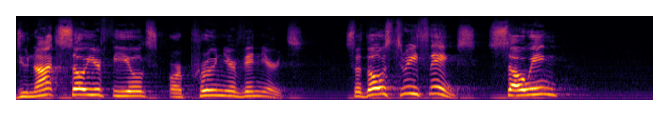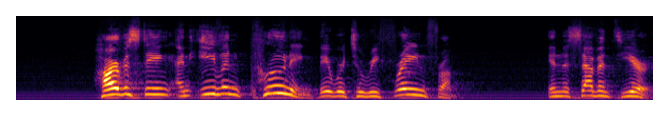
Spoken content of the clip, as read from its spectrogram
Do not sow your fields or prune your vineyards. So, those three things sowing, harvesting, and even pruning they were to refrain from in the seventh year.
